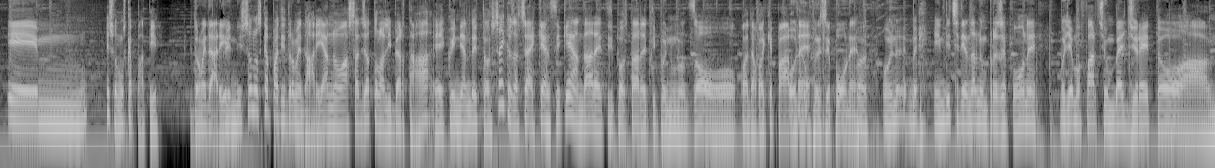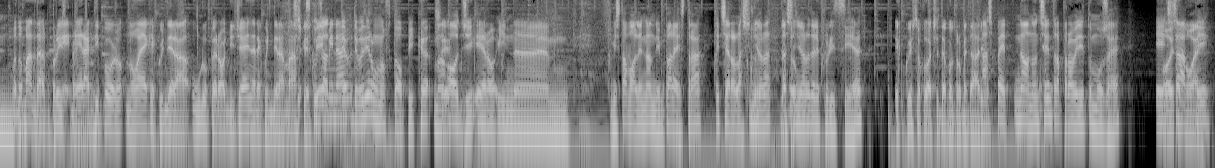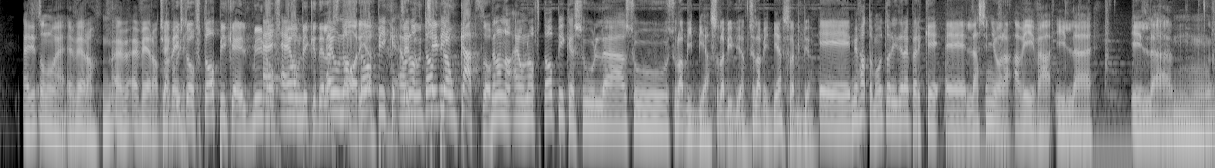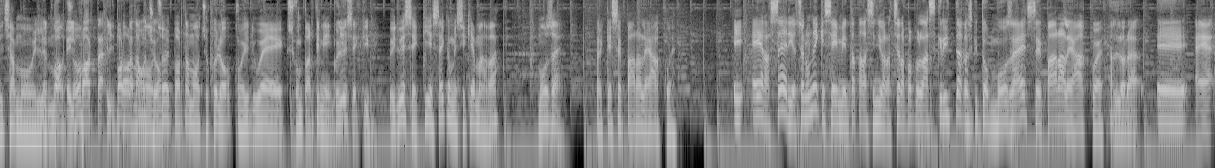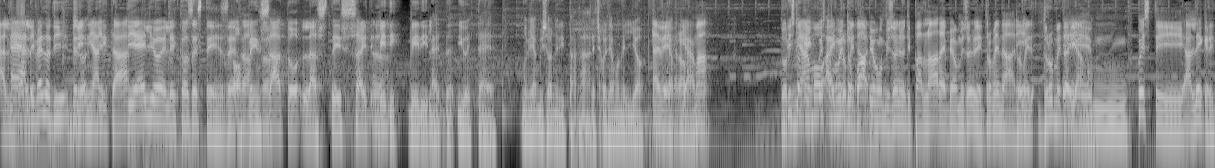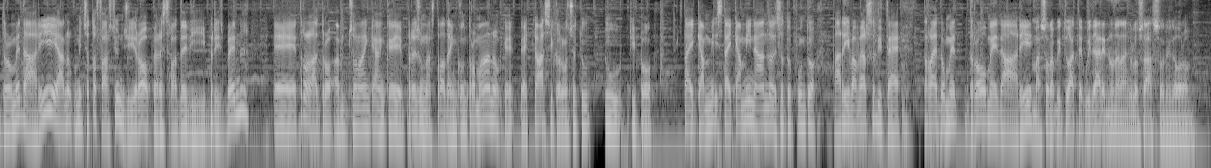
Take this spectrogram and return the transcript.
e, mm, e sono scappati. I dromedari? Quindi sono scappati i dromedari, hanno assaggiato la libertà e quindi hanno detto: Sai cosa c'è? Che anziché andare tipo stare tipo in uno zoo o qua da qualche parte. o in un presepone? o- o in- beh, invece di andare in un presepone, vogliamo farci un bel giretto a. Ma domanda, a Brisbane. era tipo Noè che quindi era uno per ogni genere, quindi era maschio Scusa, e femmina? devo, devo dire un off topic, ma Sì. oggi ero in. ehm, mi stavo allenando in palestra e c'era la signora, la signora delle pulizie. E questo cosa c'entra col dromedario? Aspetta, no, non c'entra, però avevi detto Mosè. E Ho detto sappi. Noè. Hai detto Noè, è vero, è, è vero. Cioè, questo off topic è il meno off topic della è un storia. topic- è Cioè, un non c'entra un cazzo. No, no, no, è un off topic sul, su- sulla Bibbia. Sulla Bibbia. Sulla Bibbia. Sulla Bibbia. E mi ha fatto molto ridere perché eh, la signora aveva il. Il um, diciamo il, Il mocio, il porta- il portamocio. il portamocio, quello con i due scompartimenti, Quelli secchi. con i due secchi. E sai come si chiamava? Mosè, perché separa le acque. E era serio, cioè non è che si è inventata la signora, c'era proprio la scritta con scritto Mosè separa le acque. Allora, E è a è livello, a livello di genialità. di, di Elio e le cose stese. ho esatto. pensato la stessa idea. Allora. Vedi, vedi, Led, io e te non abbiamo bisogno di parlare, ci guardiamo negli occhi. È vero, capiamo. ma visto che in questo momento qua abbiamo bisogno di parlare, abbiamo bisogno dei dromedari. Drome- dromedariamo. ehm, questi allegri dromedari hanno cominciato a farsi un giro per le strade di Brisbane. E tra l'altro ehm, sono anche, anche preso una strada in contromano, che è classico, non c'è tu, tu tipo. Stai, cammi- stai camminando, a un certo punto arriva verso di te tre dome- dromedari. Ma sono abituati a guidare non ad anglosassoni loro.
